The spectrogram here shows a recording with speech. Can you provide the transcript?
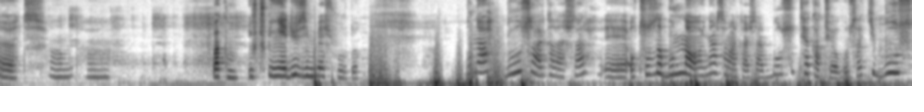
Evet anda. Bakın 3725 vurdu. Buna Bulls arkadaşlar e, 30'da bununla oynarsam arkadaşlar Bulls'u tek atıyor Bulls'a ki Bulls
